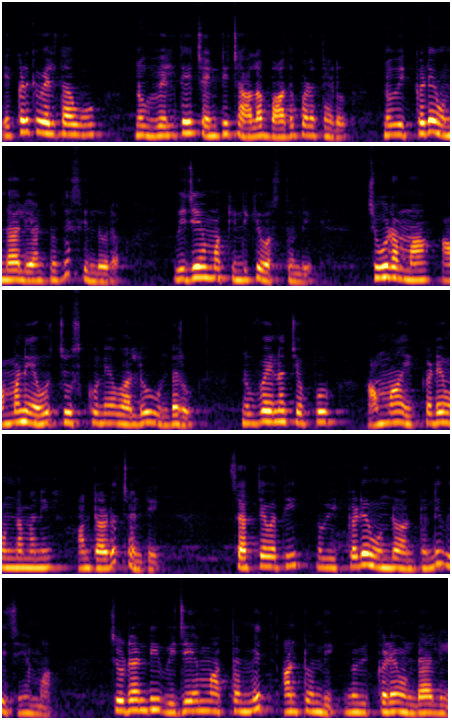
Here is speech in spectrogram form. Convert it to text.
ఎక్కడికి వెళ్తావు? నువ్వు వెళ్తే చంటి చాలా బాధపడతాడు. నువ్వు ఇక్కడే ఉండాలి అంటుంది సింధూర. విజయమ్మ కిందికి వస్తుంది. చూడమ్మా అమ్మని ఎవరు చూసుకునే వాళ్ళు ఉండరు. నువ్వైనా చెప్పు అమ్మ ఇక్కడే ఉండమని అంటాడు చంటి. సత్యవతి నువ్వు ఇక్కడే ఉండు అంటుంది విజయమ్మ. చూడండి విజయమ్మ అత్తమ్మే అంటుంది నువ్వు ఇక్కడే ఉండాలి.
